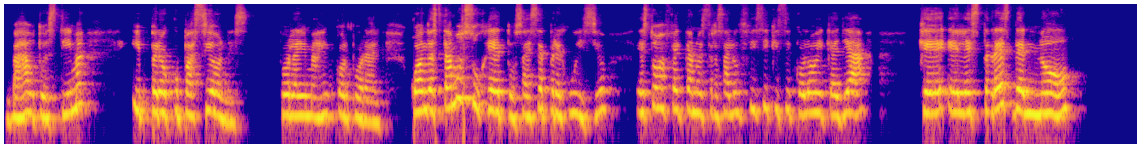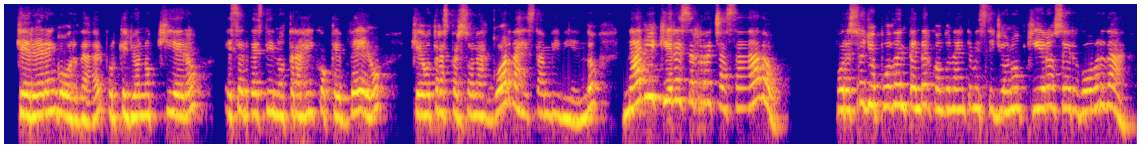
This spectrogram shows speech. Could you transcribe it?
baja autoestima y preocupaciones por la imagen corporal. Cuando estamos sujetos a ese prejuicio, esto afecta a nuestra salud física y psicológica ya que el estrés de no querer engordar, porque yo no quiero ese destino trágico que veo que otras personas gordas están viviendo, nadie quiere ser rechazado. Por eso yo puedo entender cuando una gente me dice, yo no quiero ser gorda.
